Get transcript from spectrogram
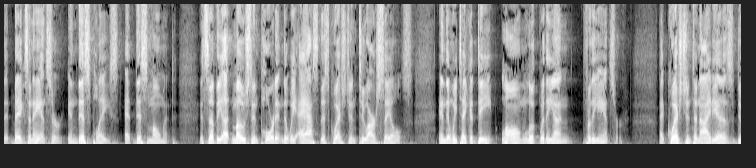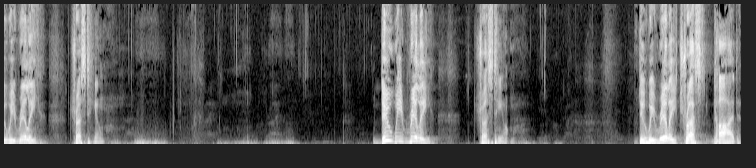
that begs an answer in this place at this moment. It's of the utmost importance that we ask this question to ourselves and then we take a deep, long look within for the answer. That question tonight is do we really trust Him? Do we really trust Him? Do we really trust God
